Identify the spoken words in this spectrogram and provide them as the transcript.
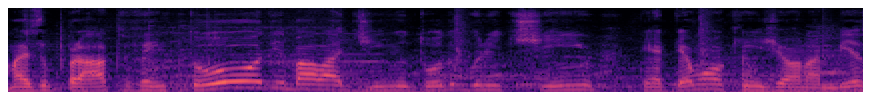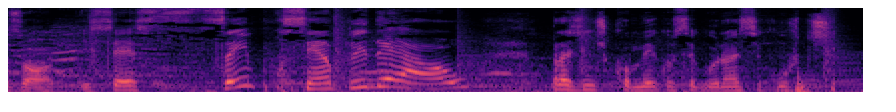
mas o prato vem todo embaladinho, todo bonitinho. Tem até um em gel na mesa, ó. Isso é 100% ideal pra gente comer com segurança e curtir.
